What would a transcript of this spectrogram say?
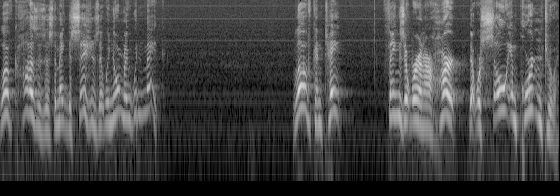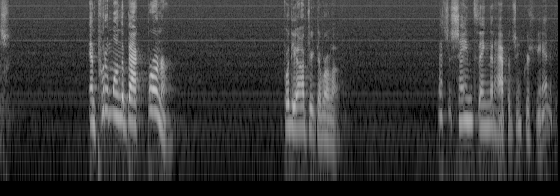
Love causes us to make decisions that we normally wouldn't make. Love can take things that were in our heart that were so important to us and put them on the back burner for the object of our love. That's the same thing that happens in Christianity.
